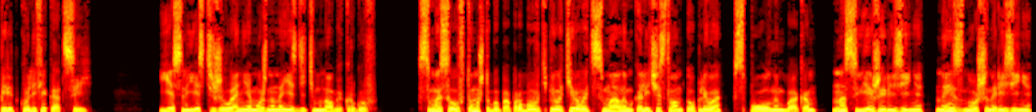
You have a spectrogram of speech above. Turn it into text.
перед квалификацией. Если есть желание, можно наездить много кругов. Смысл в том, чтобы попробовать пилотировать с малым количеством топлива, с полным баком, на свежей резине, на изношенной резине,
